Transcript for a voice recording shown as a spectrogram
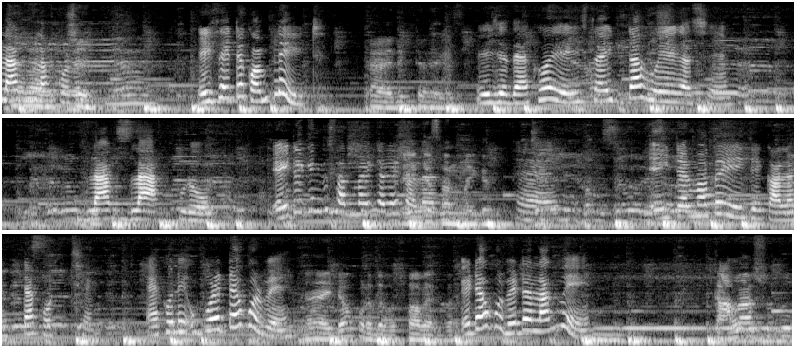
ব্ল্যাক ব্ল্যাক করে এই সাইডটা কমপ্লিট হ্যাঁ গেছে। এই যে দেখো এই সাইডটা হয়ে গেছে। ব্ল্যাক ব্ল্যাক পুরো। এইটা কিন্তু সানমাইকারের কালার হ্যাঁ এইটার মতো এই যে কালারটা করছে। এখন এই উপরেরটাও করবে? হ্যাঁ এটাও করে দেবো সব একবার। এটাও করবে? এটা লাগবে? কালার শুধু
